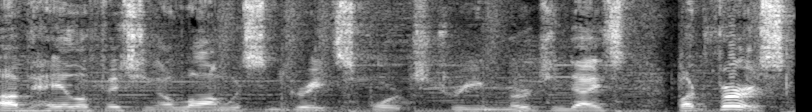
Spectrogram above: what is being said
of Halo Fishing, along with some great Sports Tree merchandise. But first,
